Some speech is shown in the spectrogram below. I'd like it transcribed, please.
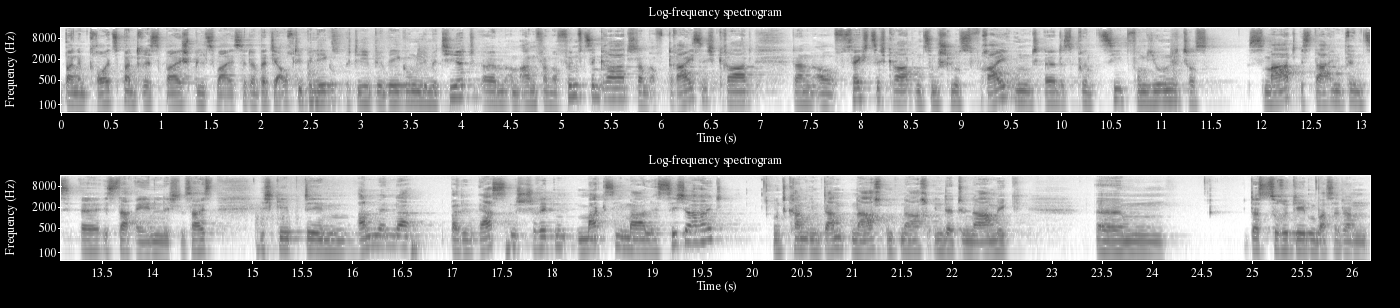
bei einem Kreuzbandriss beispielsweise, da wird ja auch die, Beleg die Bewegung limitiert, ähm, am Anfang auf 15 Grad, dann auf 30 Grad, dann auf 60 Grad und zum Schluss frei. Und äh, das Prinzip vom Unitos Smart ist da im Prinzip äh, ist da ähnlich. Das heißt, ich gebe dem Anwender bei den ersten Schritten maximale Sicherheit und kann ihm dann nach und nach in der Dynamik ähm, das zurückgeben, was er dann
